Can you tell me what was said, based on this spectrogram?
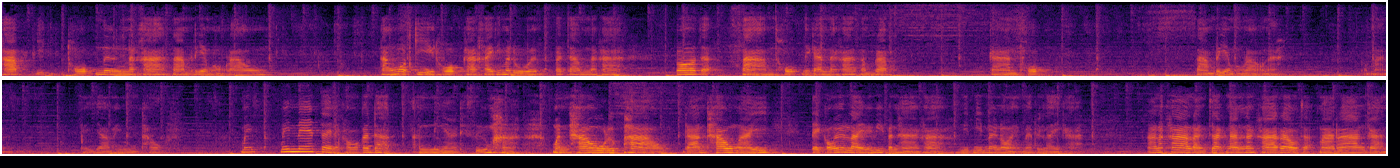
พับอีกทบหนึ่งนะคะสามเหลี่ยมของเรา ทั้งหมดกี่ทบคะใครที่มาดูประจำนะคะ ก็จะสามทบด้วยกันนะคะสำหรับการทบสามเหลี่ยมของเรานะ ประมาณพยายามให้มันเท่า ไม่ไม่แน่ใจนะคะว่ากระดาษอันเนี้ยที่ซื้อมา มันเท่าหรือเปล่า ด้านเท่าไหม แต่ก็ไม่เป็นไรไม่มีปัญหาค่ะ นิดๆหน่อยๆไม่เป็นไรค่ะเอาละค่ะหลังจากนั้นนะคะเราจะมาร่างกัน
